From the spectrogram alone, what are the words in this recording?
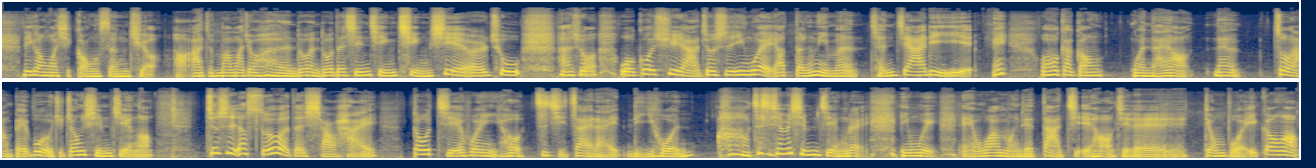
你讲我是讲生笑，好啊，就妈妈就很多很多的心情倾泻而出。她说我过去啊，就是因为要等你们成家立业。诶，我好甲讲，原来哦，那做人北部有一种心情哦。就是要所有的小孩都结婚以后，自己再来离婚啊！这是什么心情嘞？因为诶，我问个大姐哈，这个中伯一讲哦，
